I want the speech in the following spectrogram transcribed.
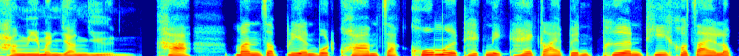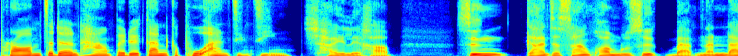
ครั้งนี้มันยั่งยืน ค่ะ มันจะเปลี่ยนบทความจากคู่มือเทคนิคให้กลายเป็นเพื่อนที่เข้าใจและพร้อมจะเดินทางไปด้วยกันกับผู้อ่านจริงใช่เลยครับ ซึ่งการจะสร้างความรู้สึกแบบนั้นได้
